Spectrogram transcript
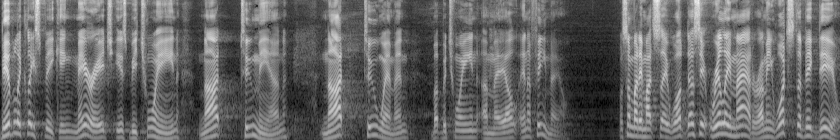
biblically speaking, marriage is between not two men, not two women, but between a male and a female. Well, somebody might say, well, does it really matter? I mean, what's the big deal?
